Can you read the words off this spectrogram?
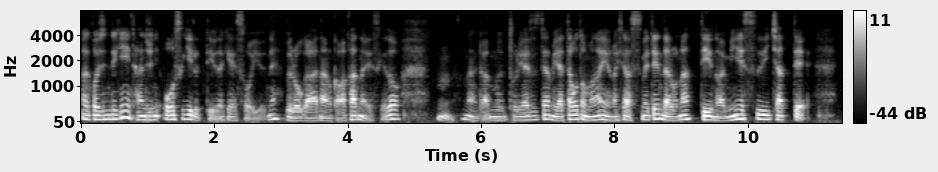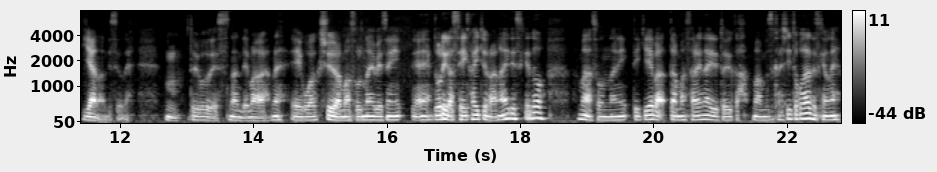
まあ、個人的に単純に多すぎるっていうだけそういうねブロガーなのかわかんないですけどうん、なんかもうとりあえず多分やったこともないような人が進めてんだろうなっていうのが見えすいちゃって嫌なんですよね。うん、ということです。なんでまあね英語学習はまあそんなに別に、ね、どれが正解というのはないですけどまあそんなにできれば騙されないでというかまあ難しいとこなんですけどね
